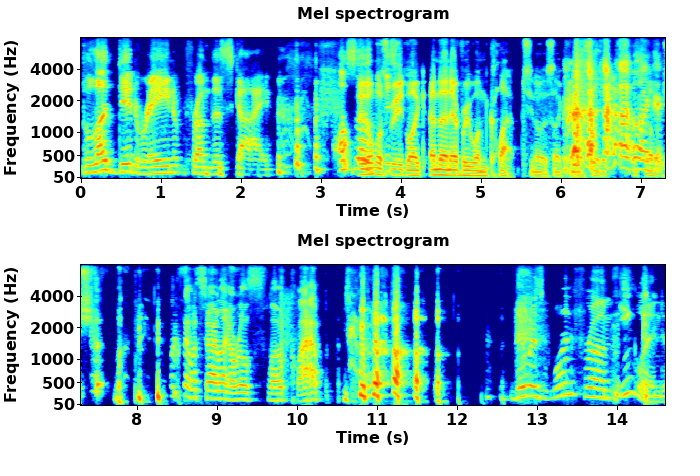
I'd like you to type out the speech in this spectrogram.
blood did rain from the sky." also, It almost this- read like, and then everyone clapped. You know, it's like uh, sort of like, embellish. looks like it started like a real slow clap. there was one from England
